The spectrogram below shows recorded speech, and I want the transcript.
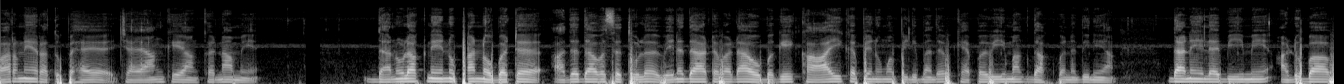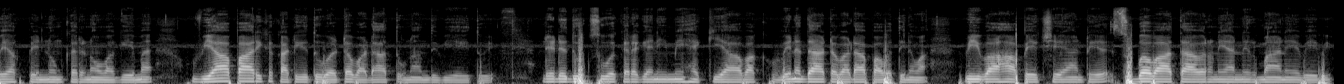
වර්ණයේ රතු පැහැය ජය අංකයේ අංක 9. ධනු ලග්නයෙන් උපන් ඔබට අද දවස තුල වෙනදාට වඩා ඔබගේ කායික පෙනුම පිළිබඳව කැපවීමක් දක්වන දිනයක්. ධනෙ ලැබීමේ අඩුභාවයක් පෙන්눔 කරනවා වගේම ව්‍යාපාරික කටයුතු වලට වඩාත් උනන්දු විය යුතුයි. ලෙඩ දුක් සුව කර ගැනීමේ හැකියාවක් වෙනදාට වඩා පවතිනවා. විවාහ අපේක්ෂයන්ට සුබ වාතාවරණයක් නිර්මාණය වේවි.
